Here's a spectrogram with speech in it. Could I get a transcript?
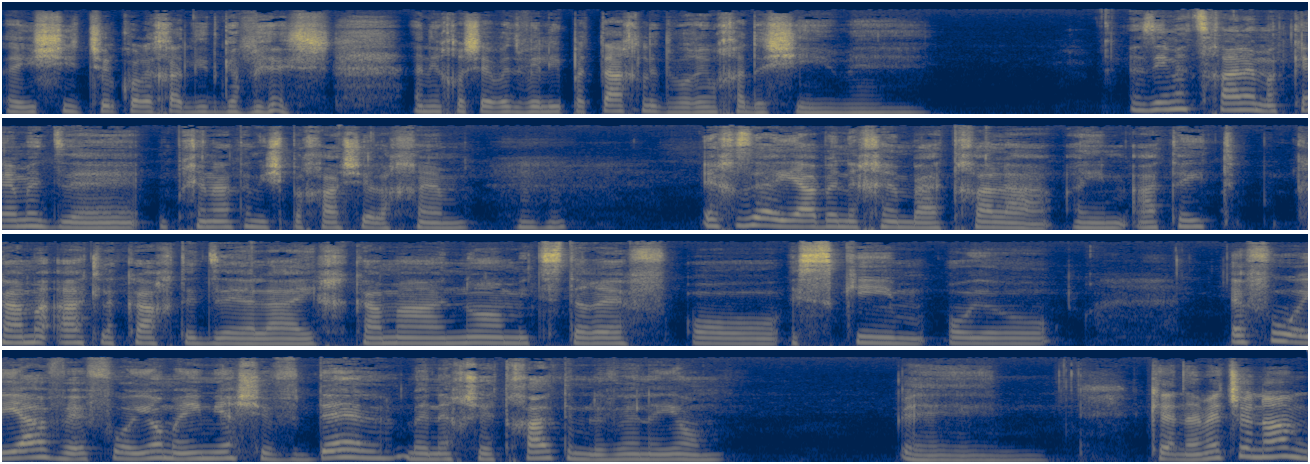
האישית של כל אחד להתגמש, אני חושבת, ולהיפתח לדברים חדשים. אה. אז אם את צריכה למקם את זה מבחינת המשפחה שלכם, mm-hmm. איך זה היה ביניכם בהתחלה? האם את היית, כמה את לקחת את זה אלייך? כמה נועם מצטרף או הסכים, או איפה הוא היה ואיפה הוא היום? האם יש הבדל בין איך שהתחלתם לבין היום? אה, כן, האמת שנועם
